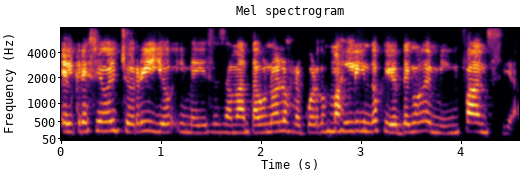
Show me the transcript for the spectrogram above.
él creció en el Chorrillo y me dice, Samantha, uno de los recuerdos más lindos que yo tengo de mi infancia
